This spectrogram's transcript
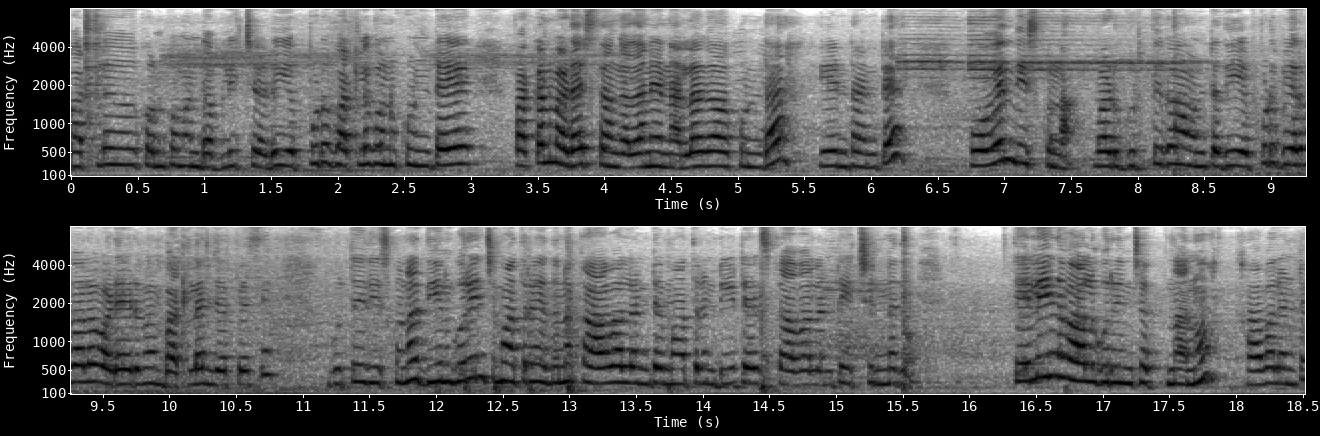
బట్టలు కొనుక్కోమని డబ్బులు ఇచ్చాడు ఎప్పుడు బట్టలు కొనుక్కుంటే పక్కన పడేస్తాం కదా నేను అలా కాకుండా ఏంటంటే ఓవెన్ తీసుకున్నా. వాడు గుర్తుగా ఉంటుంది. ఎప్పుడు బీరువాలో పడేయడమే బట్టలు అని చెప్పేసి గుర్తు తీసుకున్నా. దీని గురించి మాత్రం ఏదైనా కావాలంటే మాత్రం డీటెయిల్స్ కావాలంటే ఈ చిన్నది. తెలియని వాళ్ళ గురించి చెప్తున్నాను. కావాలంటే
